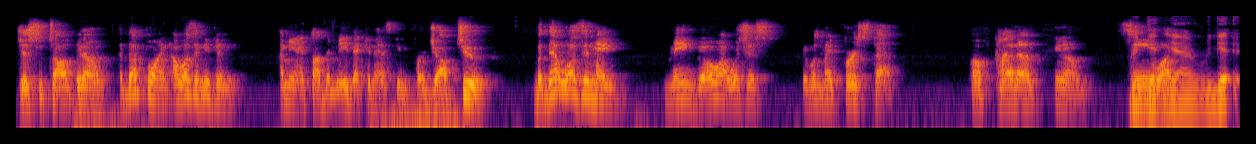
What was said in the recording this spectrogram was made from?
just to talk, you know. At that point, I wasn't even, I mean, I thought that maybe I can ask him for a job too, but that wasn't my main goal. I was just, it was my first step of kind of, you know, seeing get, what yeah, get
